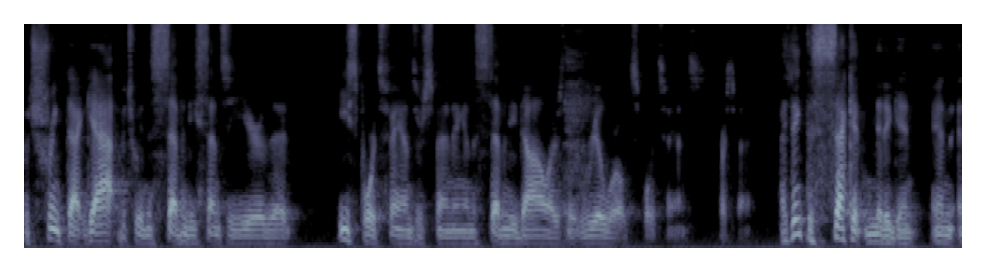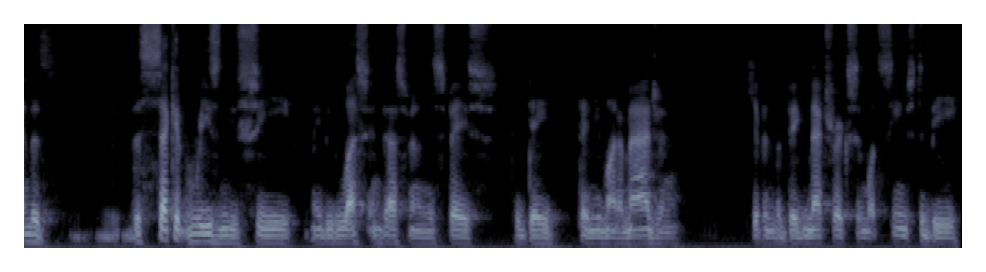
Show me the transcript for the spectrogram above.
but shrink that gap between the 70 cents a year that esports fans are spending and the $70 that real world sports fans are spending. I think the second mitigant and, and the the second reason you see maybe less investment in the space to date than you might imagine, given the big metrics and what seems to be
